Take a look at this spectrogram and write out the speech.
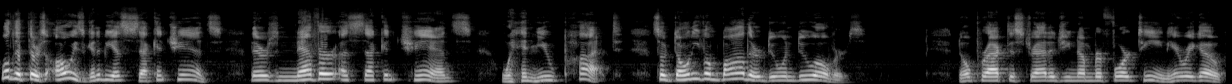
Well, that there's always going to be a second chance. There's never a second chance when you putt. So don't even bother doing do overs. No practice strategy number 14. Here we go.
